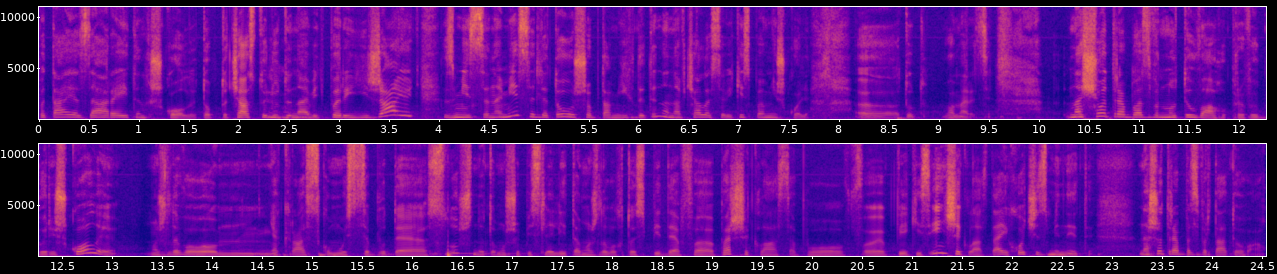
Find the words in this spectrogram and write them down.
питає за рейтинг школи. Тобто часто люди Мгм. навіть переїжджають з місця на місце для того, щоб там їх дитина навчалася в якійсь певній школі е, тут, в Америці. На що треба звернути увагу при виборі школи? Можливо, якраз комусь це буде слушно, тому що після літа, можливо, хтось піде в е, перший клас або в, в якийсь інший клас да, і хоче змінити. На що треба звертати увагу?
